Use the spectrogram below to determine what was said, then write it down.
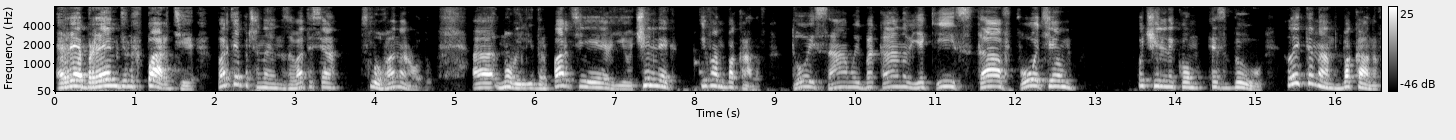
ребрендінг партії. Партія починає називатися Слуга народу. Новий лідер партії, її очільник Іван Баканов. Той самий Баканов, який став потім очільником СБУ, лейтенант Баканов,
